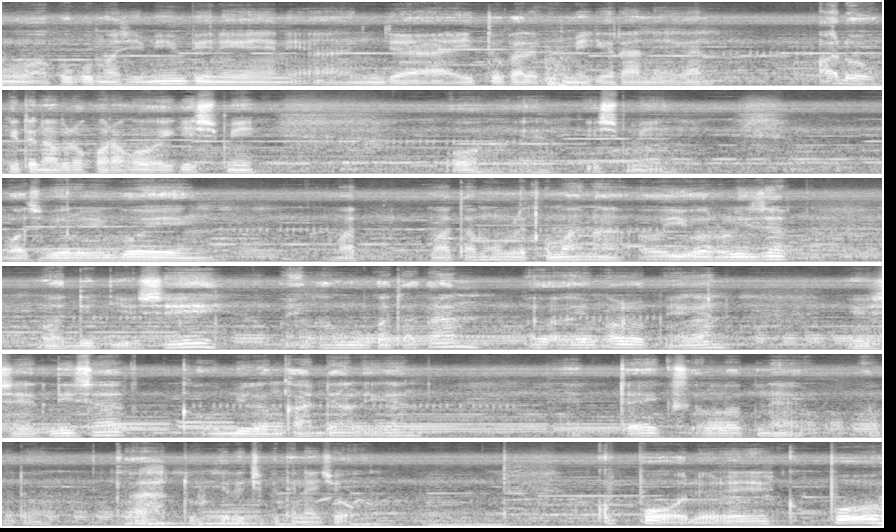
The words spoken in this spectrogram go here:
Oh, aku gue masih mimpi nih kayaknya nih. Anjay, itu kali pemikirannya kan. Aduh, kita nabrak orang. Oh, kiss me. Oh, eh, kiss me. What's where you going? Mat matamu melihat ke mana? Oh, you are lizard. What did you say? Kamu katakan? Oh, I am Arab, ya kan? You said lizard, kau bilang kadal ya kan? It takes a lot nap apa tuh? Ah tuh kita cepetin aja kupo dari kupo.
